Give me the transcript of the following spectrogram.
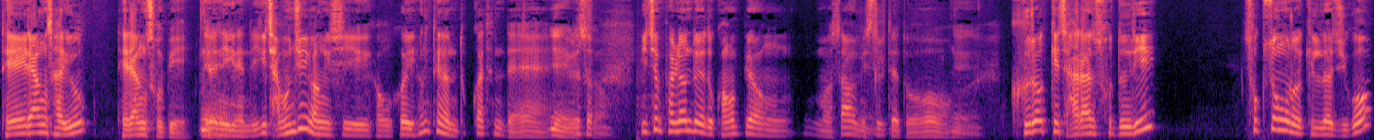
대량 사육, 대량 소비 이런 네. 얘기를 했는데 이게 자본주의 방식하고 거의 형태는 똑같은데 예, 그래서 그래서 2008년도에도 광우병 뭐 싸움 있을 때도 예. 그렇게 자란 소들이 속성으로 길러지고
